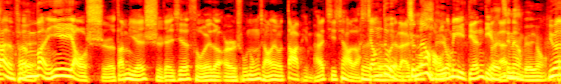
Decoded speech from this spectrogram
但凡万一要使，咱们也使这些所谓的耳熟能详那种大品牌旗下的，相对来说好那么一点点，对，尽量别用，因为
